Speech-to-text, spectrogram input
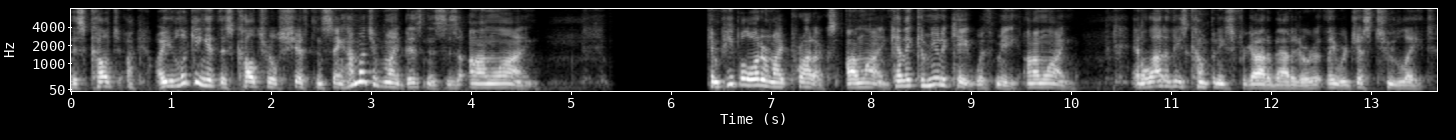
this culture, are you looking at this cultural shift and saying, how much of my business is online? Can people order my products online? Can they communicate with me online? And a lot of these companies forgot about it or they were just too late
